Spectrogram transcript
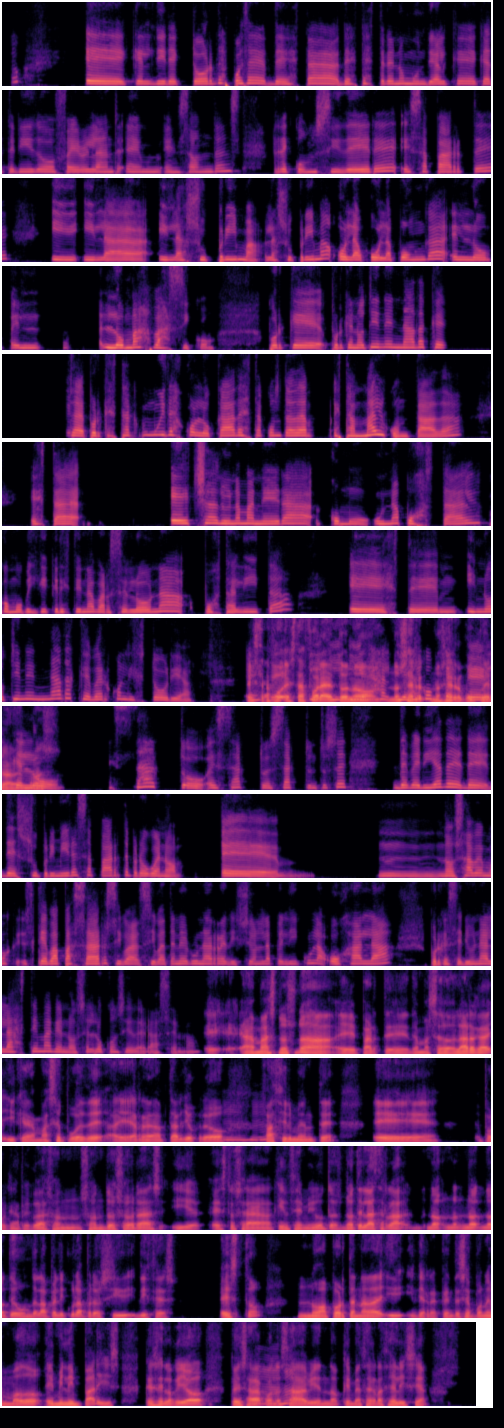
eh, que el director, después de, de, esta, de este estreno mundial que, que ha tenido Fairyland en, en, Sundance, reconsidere esa parte y, y, la, y la suprima, la suprima o la, o la ponga en lo, en, lo más básico, porque, porque no tiene nada que, porque está muy descolocada, está contada, está mal contada, está hecha de una manera como una postal, como Vicky Cristina Barcelona, postalita, este, y no tiene nada que ver con la historia. Está, este, fuera de tono, no, se, no se recupera. Exacto, exacto, exacto. Entonces, debería de, suprimir esa parte, pero bueno, eh, mm, no sabemos qué, va a pasar, si va, si va a tener una reedición la película, ojalá, porque sería una lástima que no se lo considerase, ¿no? Eh, eh, además, no es una parte demasiado larga y que además se puede readaptar, yo creo, fácilmente. Porque la película son, son dos horas y esto será 15 minutos. No te, no, no, no te hunde la película, pero sí dices, esto no aporta nada y, de repente se pone en modo Emily in Paris, que es lo que yo pensaba cuando estaba viendo, que me hace gracia Alicia,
